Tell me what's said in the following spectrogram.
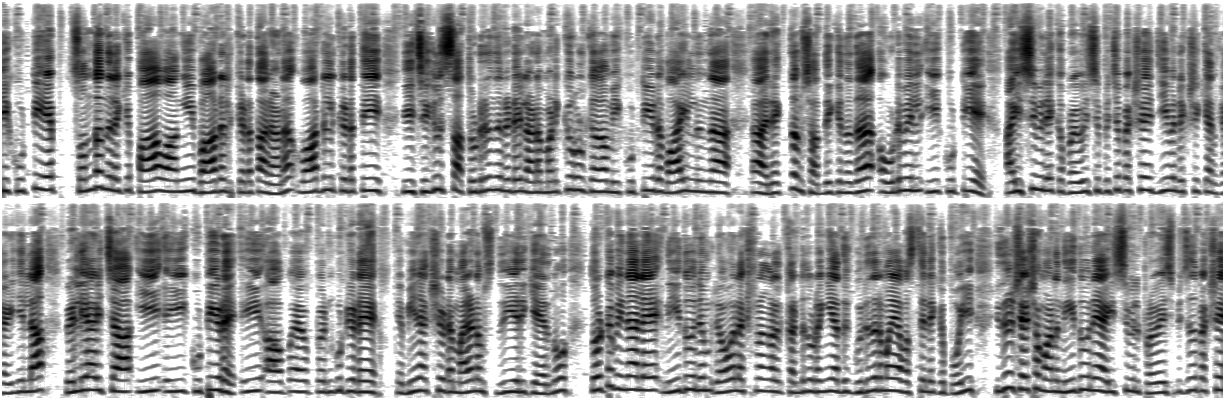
ഈ കുട്ടിയെ സ്വന്തം നിലയ്ക്ക് പാവാങ്ങി വാർഡിൽ കിടത്താനാണ്. വാർഡിൽ കിടത്തി ഈ ചികിത്സ തുടരുന്നതിനിടയിലാണ് മണിക്കൂറുകൾക്കകം ഈ കുട്ടിയുടെ വായിൽ നിന്ന് രക്തം ഛർദ്ദിക്കുന്നത്. ഒടുവിൽ ഈ കുട്ടിയെ ഐ സിയുവിലേക്ക് പ്രവേശിപ്പിച്ചു. പക്ഷേ ജീവൻ രക്ഷിക്കാൻ കഴിഞ്ഞില്ല. വെള്ളിയാഴ്ച ഈ ഈ കുട്ടിയുടെ ഈ പെൺകുട്ടിയുടെ മീനാക്ഷിയുടെ മരണം സ്ഥിരീകരിക്കുകയായിരുന്നു. തൊട്ട് പിന്നാലെ നീതുവിനും രോഗലക്ഷണങ്ങൾ കണ്ടു തുടങ്ങി. അത് ഗുരുതരമായ അവസ്ഥയിലേക്ക് പോയി. ഇതിനുശേഷമാണ് നീതുവിനെ ഐ സിയുവിൽ പ്രവേശിപ്പിച്ചത്. പക്ഷേ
